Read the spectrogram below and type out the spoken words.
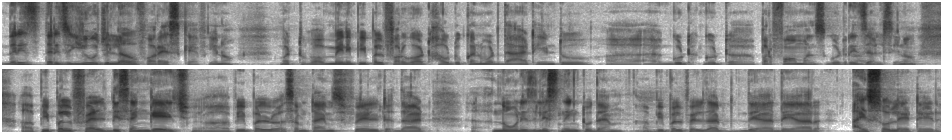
there is there is a huge love for SKF. You know, but uh, many people forgot how to convert that into uh, a good good uh, performance, good results. You know, uh, people felt disengaged. Uh, people sometimes felt that uh, no one is listening to them. Uh, people felt that they are they are isolated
